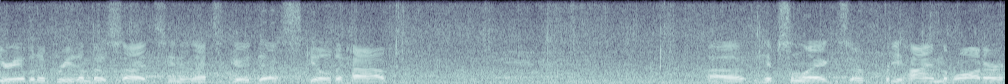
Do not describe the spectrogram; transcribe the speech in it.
you, are able to breathe on both sides. You know that's a good uh, skill to have. Uh, hips and legs are pretty high in the water.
